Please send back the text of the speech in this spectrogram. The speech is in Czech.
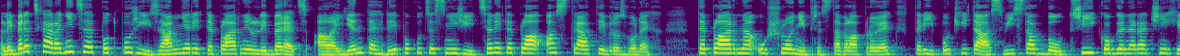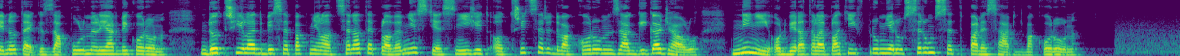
Liberecká radnice podpoří záměry teplárny Liberec, ale jen tehdy, pokud se sníží ceny tepla a ztráty v rozvodech. Teplárna už loni představila projekt, který počítá s výstavbou tří kogeneračních jednotek za půl miliardy korun. Do tří let by se pak měla cena tepla ve městě snížit o 32 korun za gigajoule. Nyní odběratelé platí v průměru 752 korun.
